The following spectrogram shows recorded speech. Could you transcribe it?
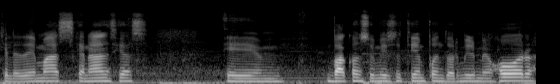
que le dé más ganancias, eh, va a consumir su tiempo en dormir mejor,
